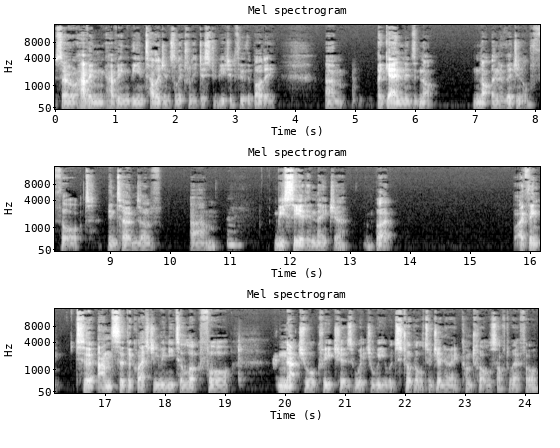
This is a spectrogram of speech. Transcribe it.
So having having the intelligence literally distributed through the body, um, again, it's not not an original thought in terms of um, mm. we see it in nature, but I think to answer the question, we need to look for natural creatures which we would struggle to generate control software for.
